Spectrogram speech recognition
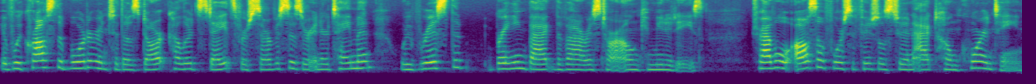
If we cross the border into those dark colored states for services or entertainment, we risk the, bringing back the virus to our own communities. Travel will also force officials to enact home quarantine.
